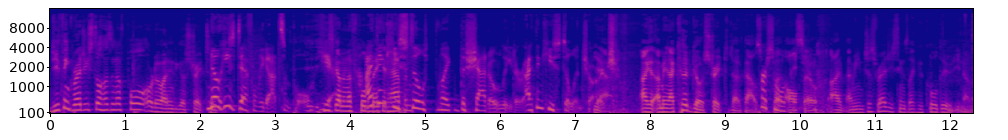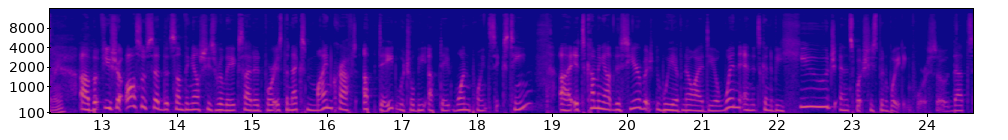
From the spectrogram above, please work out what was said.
Do you think Reggie still has enough pull, or do I need to go straight to? No, he's definitely got some pull. He's Yeah. got enough pull to I make think it he's still like the shadow leader. I think he's still in charge. Yeah, I, I mean, I could go straight to Doug Bowser, Personal but also, I, I mean, just Reggie seems like a cool dude. You know what I mean? Uh, but Fuchsia also said that something else she's really excited for is the next Minecraft update, which will be update 1.16. Uh, it's coming out this year, but we have no idea when, and it's going to be huge, and it's what she's been waiting for. So that's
